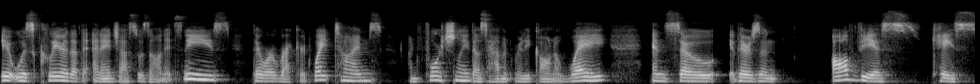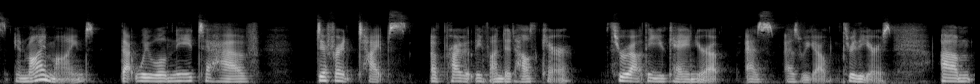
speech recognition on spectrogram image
it was clear that the NHS was on its knees. There were record wait times. Unfortunately, those haven't really gone away. And so there's an obvious case in my mind that we will need to have different types of privately funded healthcare throughout the UK and Europe as as we go through the years. Um,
